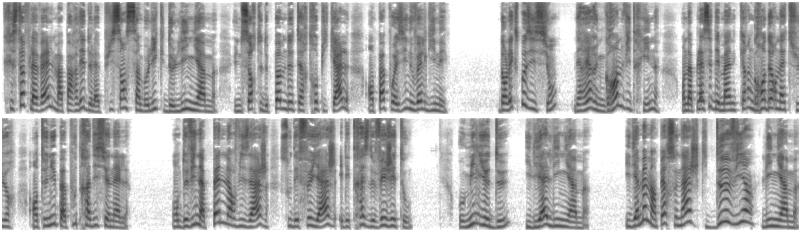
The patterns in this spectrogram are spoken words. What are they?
Christophe Lavelle m'a parlé de la puissance symbolique de l'igname, une sorte de pomme de terre tropicale en Papouasie-Nouvelle-Guinée. Dans l'exposition, derrière une grande vitrine, on a placé des mannequins grandeur nature, en tenue papou traditionnelle. On devine à peine leur visage sous des feuillages et des tresses de végétaux. Au milieu d'eux, il y a l'igname. Il y a même un personnage qui devient l'igname,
